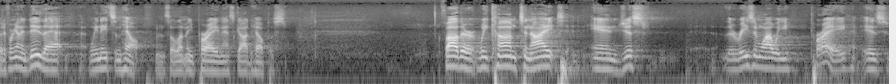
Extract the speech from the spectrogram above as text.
But if we're going to do that, we need some help. And so let me pray and ask God to help us. Father, we come tonight, and just the reason why we pray is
